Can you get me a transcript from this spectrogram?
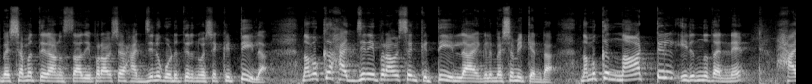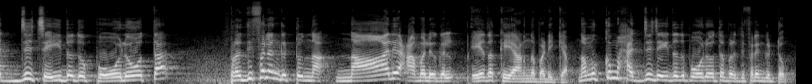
വിഷമത്തിലാണ് ഉസ്താദ്. ഇപ്രാവശ്യം ഹജ്ജിന് കൊടുത്തിരുന്നു പക്ഷേ കിട്ടിയില്ല. നമുക്ക് ഹജ്ജിന് ഇപ്രാവശ്യം കിട്ടിയില്ല എങ്കിലും വിഷമിക്കേണ്ട. നമുക്ക് നാട്ടിൽ ഇരുന്ന് തന്നെ ഹജ്ജ് ചെയ്തതുപോലത്തെ പ്രതിഫലം കിട്ടുന്ന നാല് അമലുകൾ ഏതൊക്കെയാണെന്ന് പഠിക്കാം. നമുക്കും ഹജ്ജ് ചെയ്തത് പോലത്തെ പ്രതിഫലം കിട്ടും.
